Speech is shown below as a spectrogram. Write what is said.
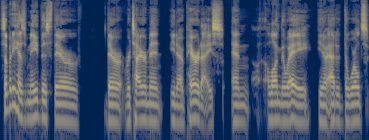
somebody has made this their their retirement, you know, paradise, and along the way, you know, added the world's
